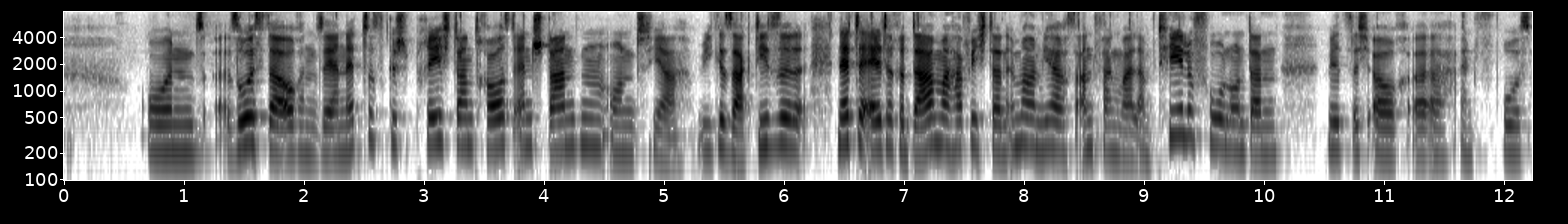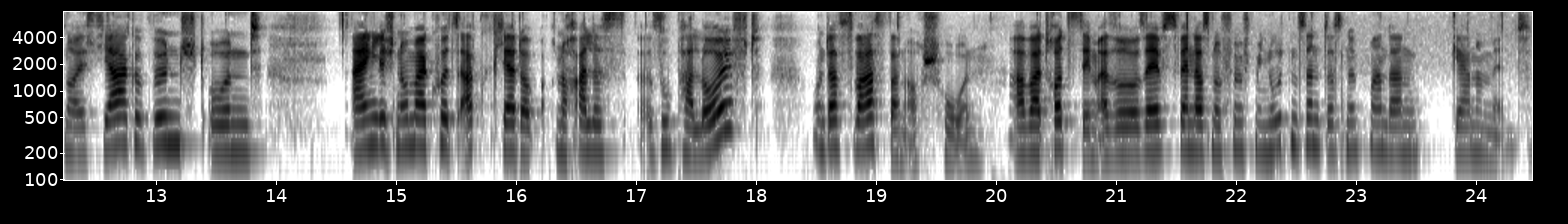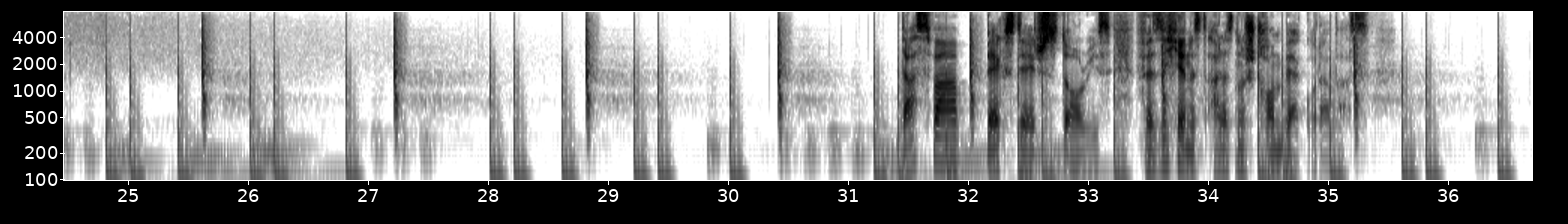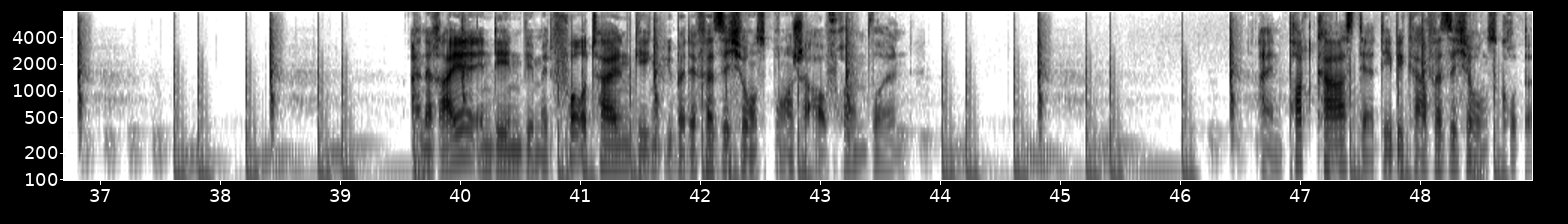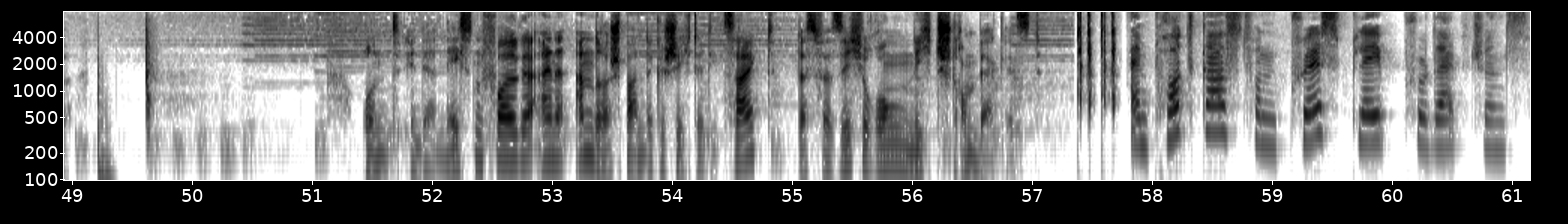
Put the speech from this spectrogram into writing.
Und so ist da auch ein sehr nettes Gespräch dann draus entstanden. Und ja, wie gesagt, diese nette ältere Dame habe ich dann immer am Jahresanfang mal am Telefon und dann wird sich auch äh, ein frohes neues Jahr gewünscht und eigentlich nur mal kurz abgeklärt, ob noch alles super läuft. Und das war es dann auch schon. Aber trotzdem, also selbst wenn das nur fünf Minuten sind, das nimmt man dann gerne mit. Das war Backstage Stories. Versichern ist alles nur Stromberg oder was? Eine Reihe, in denen wir mit Vorurteilen gegenüber der Versicherungsbranche aufräumen wollen. Ein Podcast der DBK Versicherungsgruppe. Und in der nächsten Folge eine andere spannende Geschichte, die zeigt, dass Versicherung nicht Stromberg ist. Ein Podcast von Press Play Productions.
